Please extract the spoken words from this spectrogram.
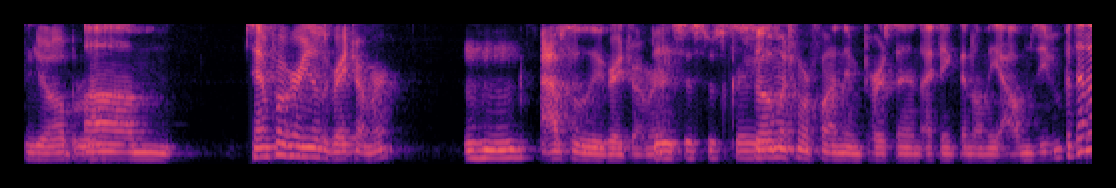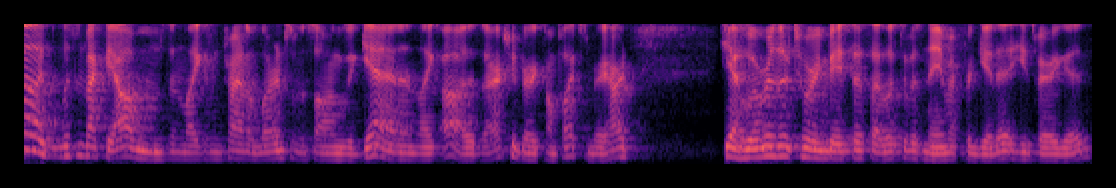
yeah, Um, Sam Fogarino's a great drummer. hmm Absolutely a great drummer. Bassist was great. So much more fun in person, I think, than on the albums even. But then I like listen back to the albums and like I'm trying to learn some of the songs again and like, oh, this is actually very complex and very hard. Yeah, whoever's their touring bassist, I looked up his name, I forget it. He's very good.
